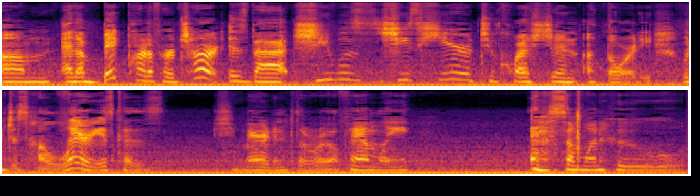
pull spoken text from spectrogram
Um, and a big part of her chart is that she was she's here to question authority, which is hilarious because she married into the royal family and someone who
